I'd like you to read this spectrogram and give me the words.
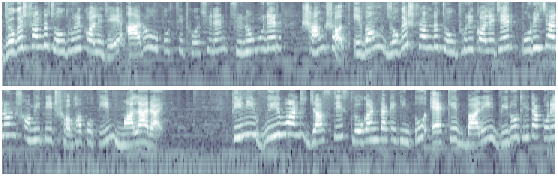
যোগেশচন্দ্র চৌধুরী কলেজে আরও উপস্থিত হয়েছিলেন তৃণমূলের সাংসদ এবং যোগেশচন্দ্র চৌধুরী কলেজের পরিচালন সমিতির সভাপতি মালা রায়। তিনি উই ওয়ান্ট জাস্টিস স্লোগানটাকে কিন্তু একেবারেই বিরোধিতা করে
